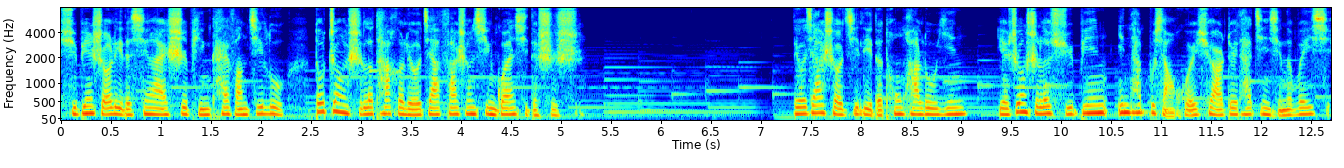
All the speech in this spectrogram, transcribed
徐斌手里的性爱视频开房记录都证实了他和刘佳发生性关系的事实。刘佳手机里的通话录音也证实了徐斌因他不想回去而对他进行的威胁。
